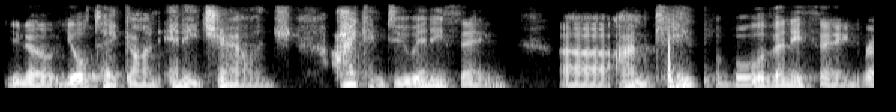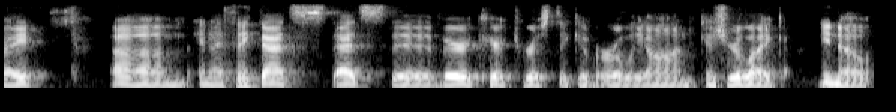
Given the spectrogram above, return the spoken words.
you know, you'll take on any challenge. I can do anything. Uh, I'm capable of anything, right? Um, and I think that's that's the very characteristic of early on because you're like, you know,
